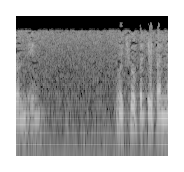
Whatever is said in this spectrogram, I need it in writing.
ตนเอง อุชุปฏิปโน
